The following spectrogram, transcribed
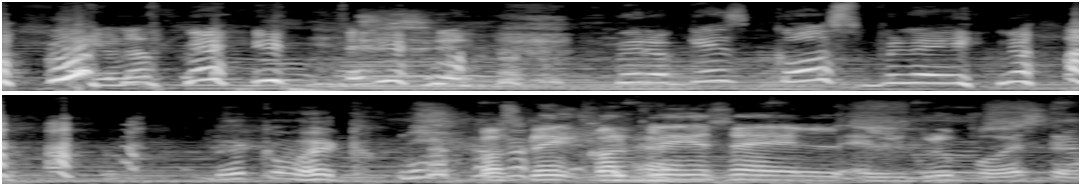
que una... ¿Pero qué es cosplay? ¿No? no es como. Coldplay, Coldplay es el, el grupo ese.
